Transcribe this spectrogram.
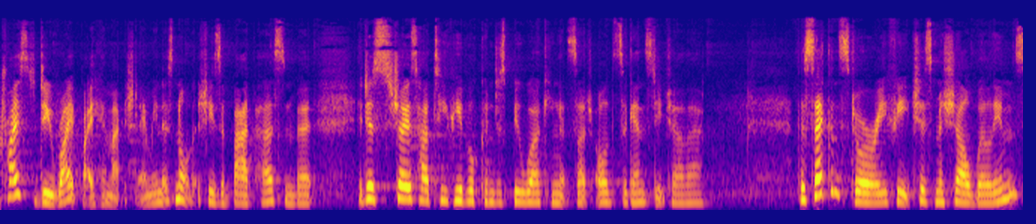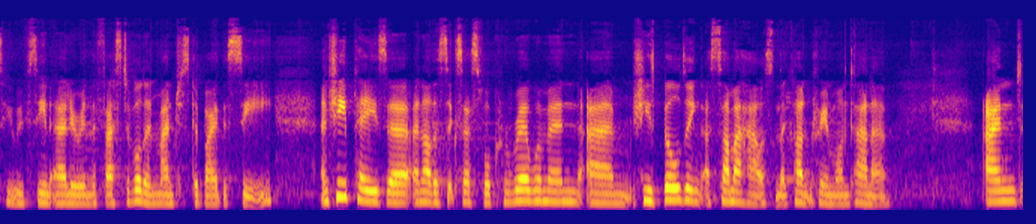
tries to do right by him. Actually, I mean, it's not that she's a bad person, but it just shows how two people can just be working at such odds against each other. The second story features Michelle Williams, who we've seen earlier in the festival in Manchester by the Sea, and she plays a, another successful career woman. Um, she's building a summer house in the country in Montana, and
